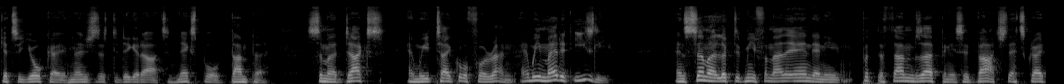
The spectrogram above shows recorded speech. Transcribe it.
gets a Yorker, manages to dig it out. Next ball, bumper. Simo ducks, and we take off for a run. And we made it easily. And Simo looked at me from the other end and he put the thumbs up and he said, Batch, that's great,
